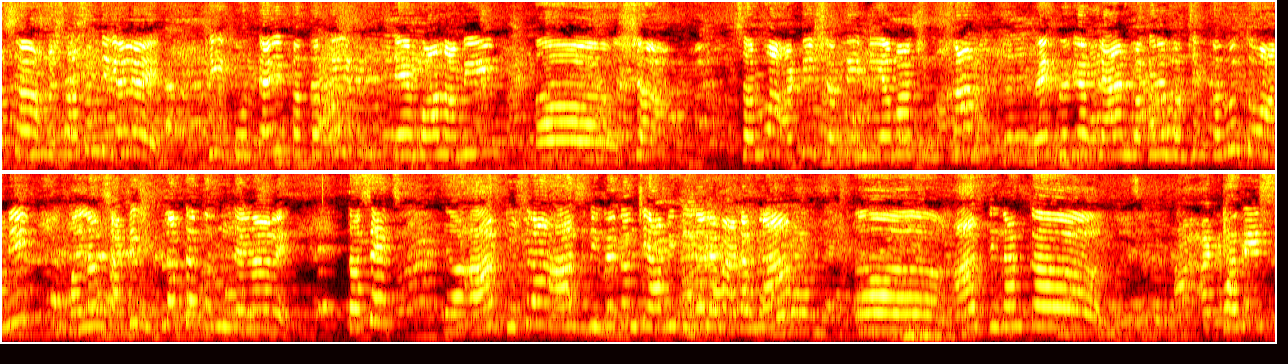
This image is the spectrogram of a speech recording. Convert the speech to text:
असं आश्वासन दिलेलं आहे की कोणत्याही पद्धतीत ते मॉल आम्ही श सर्व अटी शर्ती नियमानुसार वेगवेगळे प्लॅन वगैरे मंजूर करून तो आम्ही महिलांसाठी उपलब्ध करून देणार आहे. तसेच आज दुसरं आज निवेदन जे आम्ही दिलेलं आहे मॅडमला आज दिनांक अठ्ठावीस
